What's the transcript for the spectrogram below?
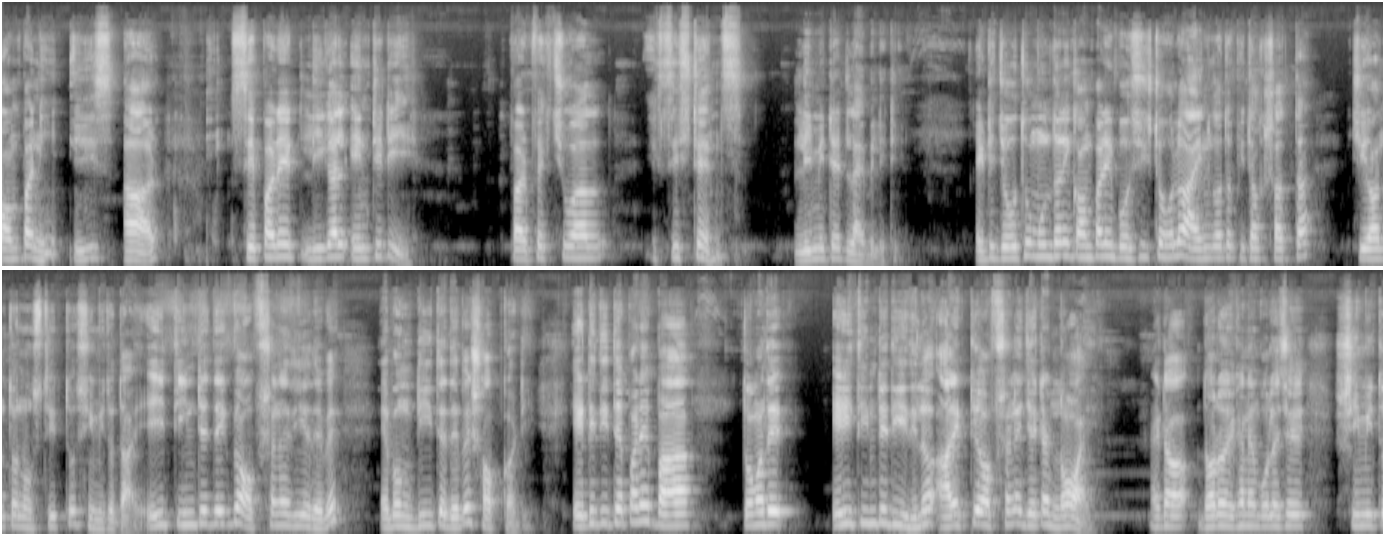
company is are separate legal entity perpetual existence limited liability একটি যৌথ মূলধনী কোম্পানির বৈশিষ্ট্য হলো আইনগত পৃথক সত্তা, চিরন্তন অস্তিত্ব, সীমিত দায়। এই তিনটে দেখবে অপশানে দিয়ে দেবে এবং ডিতে দেবে সবকটি। এটি দিতে পারে বা তোমাদের এই তিনটে দিয়ে দিল আরেকটি অপশানে যেটা নয়। এটা ধরো এখানে বলেছে সীমিত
